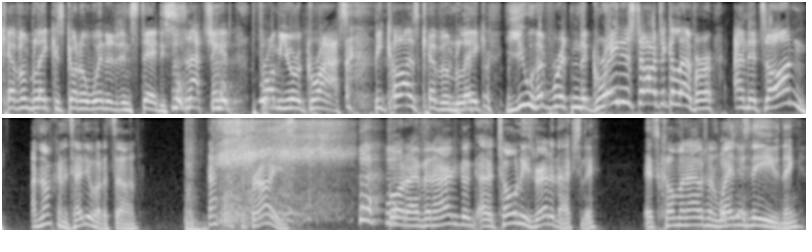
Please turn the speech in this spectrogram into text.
Kevin Blake is going to win it instead. He's snatching it from your grasp. Because, Kevin Blake, you have written the greatest article ever, and it's on. I'm not going to tell you what it's on. That's a surprise. but I have an article. Uh, Tony's read it actually. It's coming out on Wednesday evening,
